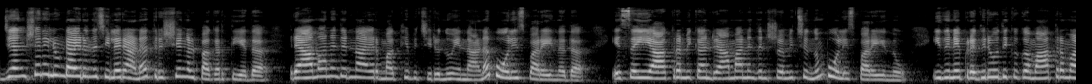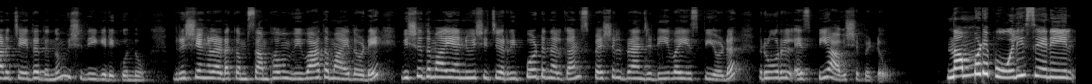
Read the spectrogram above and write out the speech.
ജംഗ്ഷനിലുണ്ടായിരുന്ന ചിലരാണ് ദൃശ്യങ്ങൾ പകർത്തിയത്. രാമാനന്ദൻ നായർ മദ്യപിച്ചിരുന്നു എന്നാണ് പോലീസ് പറയുന്നത്. എസ് ഐ ആക്രമിക്കാൻ രാമാനന്ദൻ ശ്രമിച്ചെന്നും പോലീസ് പറയുന്നു. ഇതിനെ പ്രതിരോധിക്കുക മാത്രമാണ് ചെയ്തതെന്നും വിശദീകരിക്കുന്നു. ദൃശ്യങ്ങളടക്കം സംഭവം വിവാദമായതോടെ വിശദമായി അന്വേഷിച്ച് റിപ്പോർട്ട് നൽകാൻ സ്പെഷ്യൽ ബ്രാഞ്ച് ഡിവൈഎസ്പിയോട് റൂറൽ എസ് ആവശ്യപ്പെട്ടു. നമ്മുടെ പോലീസ് സേനയിൽ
